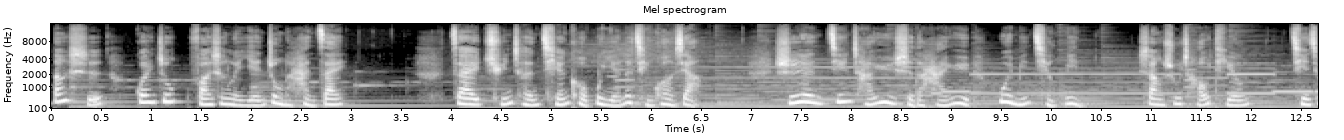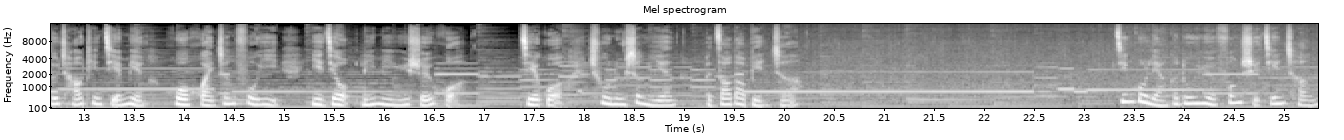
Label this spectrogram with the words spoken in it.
当时关中发生了严重的旱灾，在群臣钱口不严的情况下，时任监察御史的韩愈为民请命，上书朝廷。请求朝廷减免或缓征赋役，以救黎民于水火，结果触怒圣严而遭到贬谪。经过两个多月风雪兼程，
